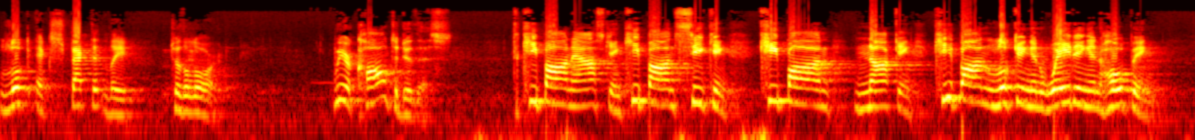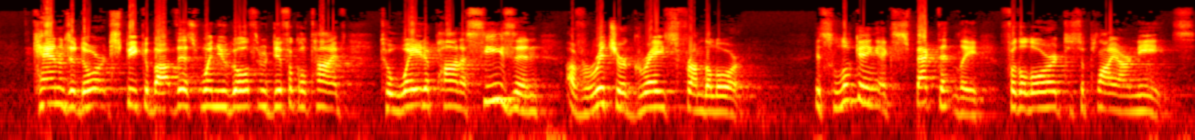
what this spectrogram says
look expectantly to the Lord. We are called to do this. To keep on asking, keep on seeking, keep on knocking, keep on looking and waiting and hoping Canons of Dort speak about this when you go through difficult times to wait upon a season of richer grace from the Lord. It's looking expectantly for the Lord to supply our needs.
